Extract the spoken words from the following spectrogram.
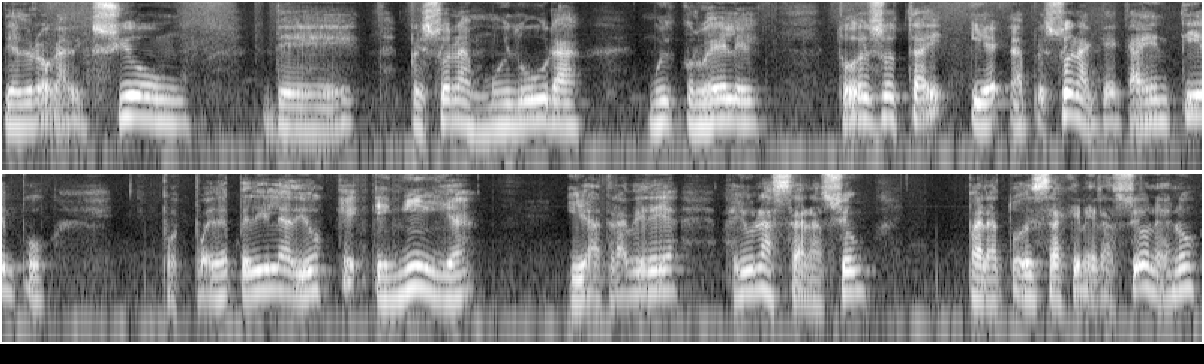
de drogadicción, de personas muy duras, muy crueles. Todo eso está ahí. Y la persona que cae en tiempo pues puede pedirle a Dios que en ella y a través de ella hay una sanación para todas esas generaciones, ¿no?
